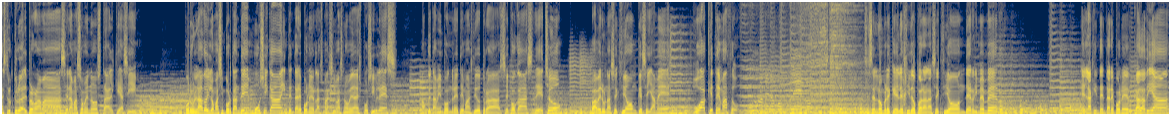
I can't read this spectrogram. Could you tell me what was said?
La estructura del programa será más o menos tal que así. Por un lado, y lo más importante, música. Intentaré poner las máximas novedades posibles, aunque también pondré temas de otras épocas. De hecho, va a haber una sección que se llame ¡Buah, qué temazo! Ese es el nombre que he elegido para la sección de Remember, en la que intentaré poner cada día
